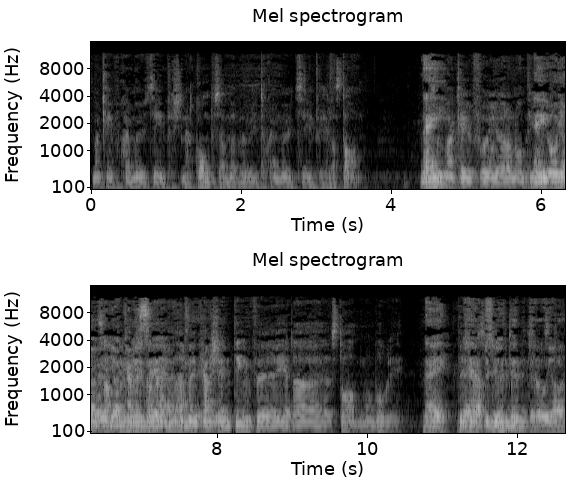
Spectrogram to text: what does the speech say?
man kan ju få skämma ut sig inför sina kompisar. Man behöver inte skämma ut sig inför hela stan. Nej. Så man kan ju få göra någonting Nej, och jag- jag inför kan väl säga vänner, men kanske inte inför hela stan man bor i. Nej, Det nej känns ju absolut lite inte. Och jag,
